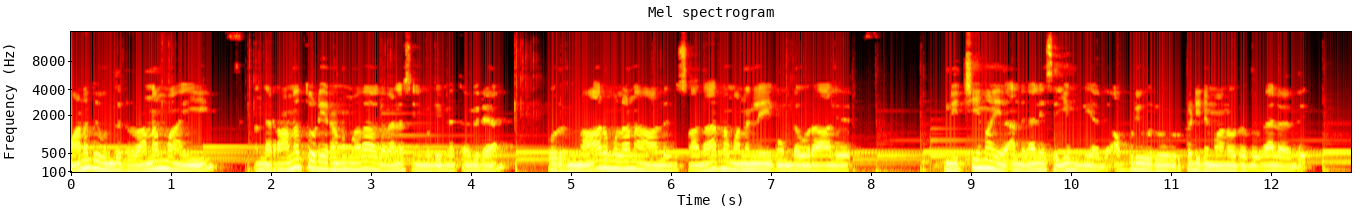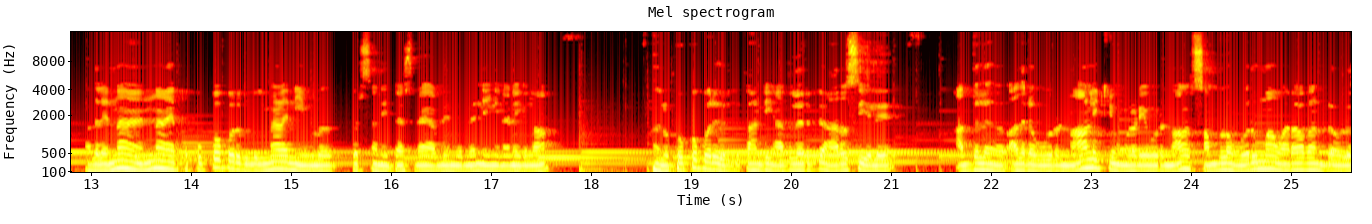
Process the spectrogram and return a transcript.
மனது வந்து ரணமாகி அந்த ரணத்துடைய ரணமாக தான் அதை வேலை செய்ய முடியுமே தவிர ஒரு நார்மலான ஆள் சாதாரண மனநிலையை கொண்ட ஒரு ஆள் நிச்சயமாக அந்த வேலையை செய்ய முடியாது. அப்படி ஒரு ஒரு கடினமான ஒரு வேலை அது. அதில் என்ன என்ன இப்போ குப்பை பொறுக்கிறதுக்கு மேலே நீ இவ்வளோ பெருசாக நீ பேசுகிற அப்படின்ற மாதிரி நீங்கள் நினைக்கலாம். அதில் குப்பை பொறுக்கிறது தாண்டி அதில் இருக்க அரசியல் அதில் அதில் ஒரு நாளைக்கு உங்களுடைய ஒரு நாள் சம்பளம் வருமா வராதான்ற ஒரு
